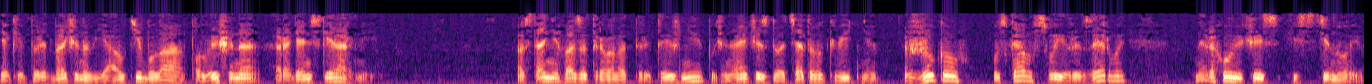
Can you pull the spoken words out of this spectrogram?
як і передбачено в Ялті, була полишена радянській армії. Остання фаза тривала три тижні, починаючи з 20 квітня. Жуков пускав свої резерви, не рахуючись із стіною.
